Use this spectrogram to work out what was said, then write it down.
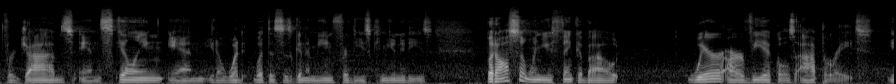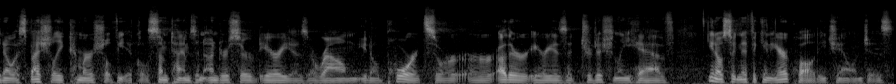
for jobs and skilling and you know what what this is going to mean for these communities. But also when you think about where our vehicles operate you know especially commercial vehicles sometimes in underserved areas around you know ports or, or other areas that traditionally have you know significant air quality challenges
